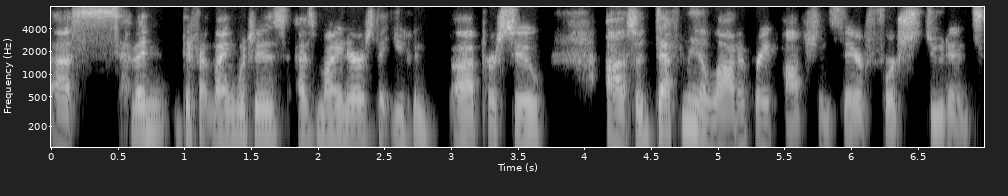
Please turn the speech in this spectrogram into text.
uh, seven different languages as minors that you can uh, pursue. Uh, so definitely a lot of great options there for students.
